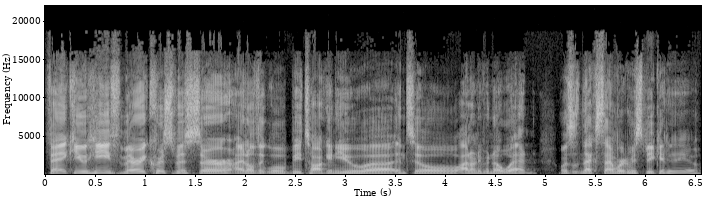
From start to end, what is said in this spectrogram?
Thank you, Heath. Merry Christmas, sir. I don't think we'll be talking to you uh, until I don't even know when. When's the next time we're going to be speaking to you?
